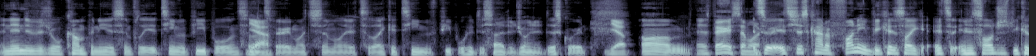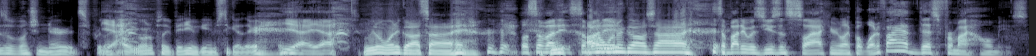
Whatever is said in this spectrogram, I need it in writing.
an individual company is simply a team of people, and so Yeah. it's very much similar to like a team of people who decide to join a Discord. Yep, Um, it's very similar. so it's just kind of funny because like it's and it's all just because of a bunch of nerds. We're like, Yeah. oh, we want to play video games together. yeah, yeah. we don't want to go outside. Well, somebody, I don't somebody, want to go outside. somebody was using Slack, and you're like, but what if I had this for my homies?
